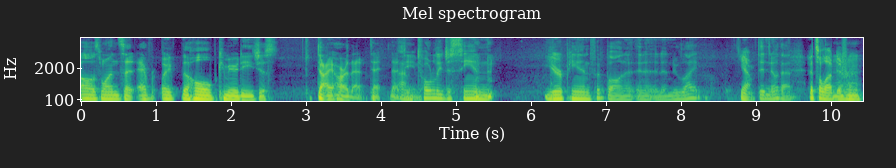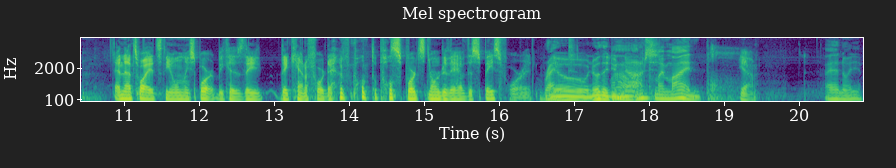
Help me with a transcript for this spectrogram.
all those ones that every, like the whole community just die hard that te- that I'm team. totally just seeing European football in a, in, a, in a new light. yeah. Didn't know that. It's a lot different, and that's why it's the only sport because they they can't afford to have multiple sports, nor do they have the space for it. Right? No, no, they do wow, not. just, my mind. Yeah. I had no idea.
